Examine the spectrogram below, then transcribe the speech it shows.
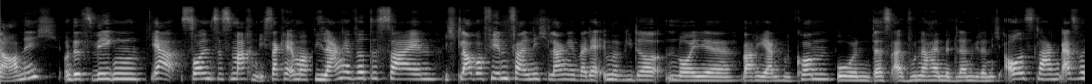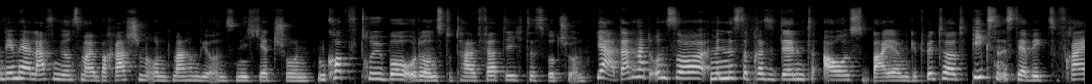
gar nicht. Und deswegen, ja, sollen sie es machen. Ich sage ja immer, wie lange wird es sein? Ich glaube auf jeden Fall nicht lange, weil ja immer wieder neue Varianten kommen und das Albunaheilmittel dann wieder nicht auslagen. Also von dem her lassen wir uns mal überraschen und machen wir uns nicht jetzt schon einen Kopf drüber oder uns total fertig. Das wird schon. Ja, dann hat unser Ministerpräsident aus Bayern getwittert. Pieksen ist der Weg zur Freiheit.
